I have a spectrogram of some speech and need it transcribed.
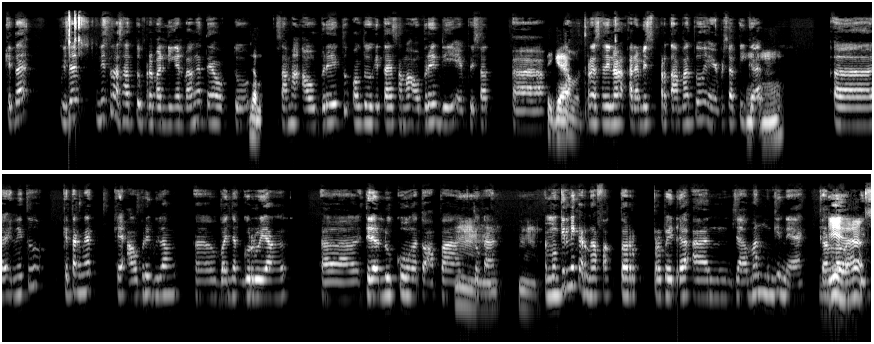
kita bisa ini salah satu perbandingan banget ya waktu Jam- sama Aubrey itu waktu kita sama Aubrey di episode uh, Tiga. President Akademis pertama tuh yang episode 3 Mm-mm. eh ini tuh kita ngeliat kayak Aubrey bilang eh, banyak guru yang eh, tidak mendukung atau apa Hmm, gitu kan. hmm. Nah, mungkin ini karena faktor perbedaan zaman mungkin ya. Karena lebih-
